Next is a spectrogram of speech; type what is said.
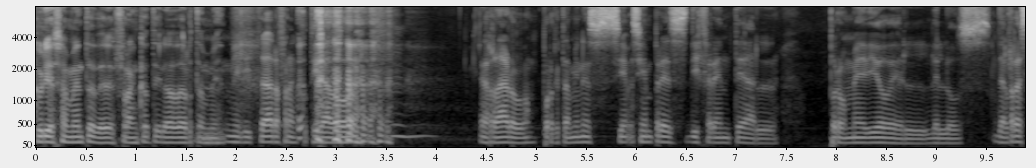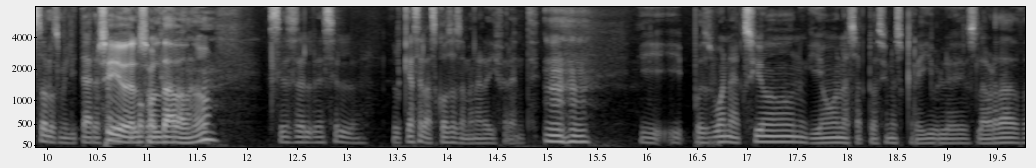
curiosamente de francotirador también. Militar, francotirador. Es raro, porque también es sie- siempre es diferente al promedio del, de los, del resto de los militares. Sí, del soldado. ¿no? Sí, es, el, es el, el que hace las cosas de manera diferente. Y, y, pues buena acción, guion, las actuaciones creíbles. La verdad,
